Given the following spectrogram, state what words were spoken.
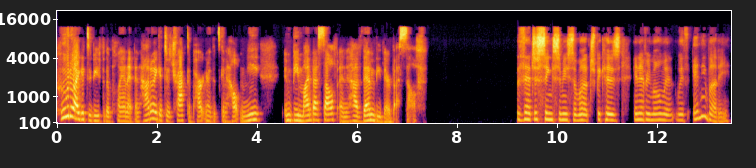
who do I get to be for the planet, and how do I get to attract a partner that's going to help me and be my best self, and have them be their best self that just sings to me so much because in every moment with anybody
